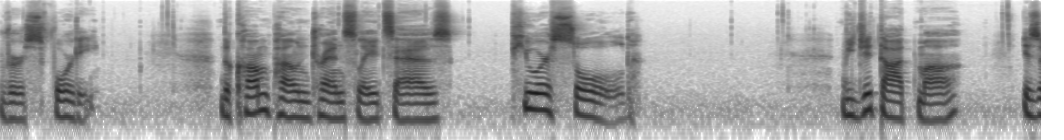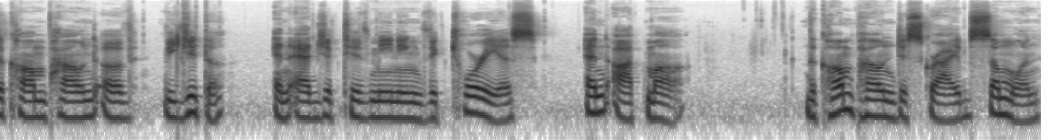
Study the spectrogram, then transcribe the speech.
verse 40. The compound translates as pure souled. Vijitatma is a compound of Vijita, an adjective meaning victorious, and Atma, the compound describes someone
